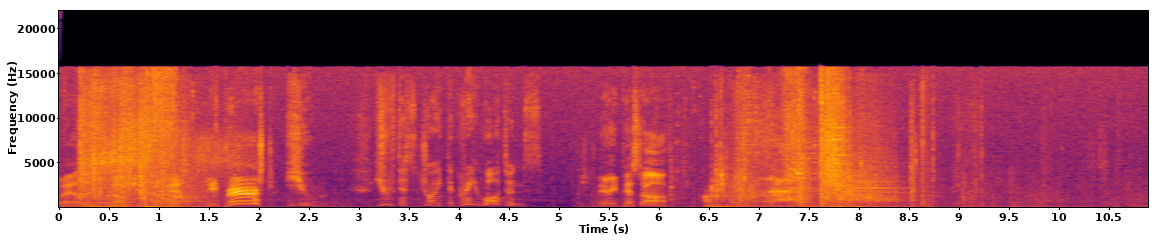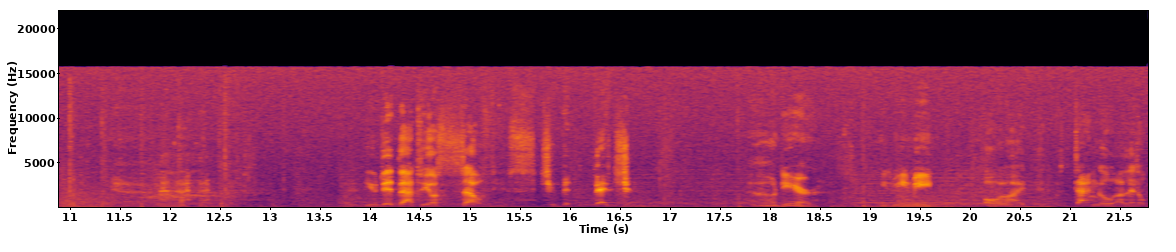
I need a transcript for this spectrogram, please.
Well, it's. Oh, she's so pissed. She's pissed! You! You've destroyed the Grey Wardens! She's very pissed off. You did that to yourself, you stupid bitch. Oh dear. He's being mean. All I did was dangle a little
